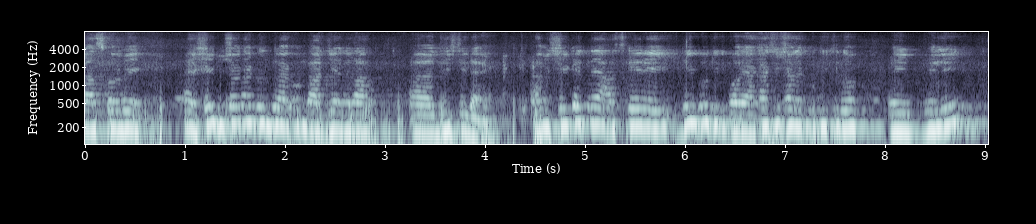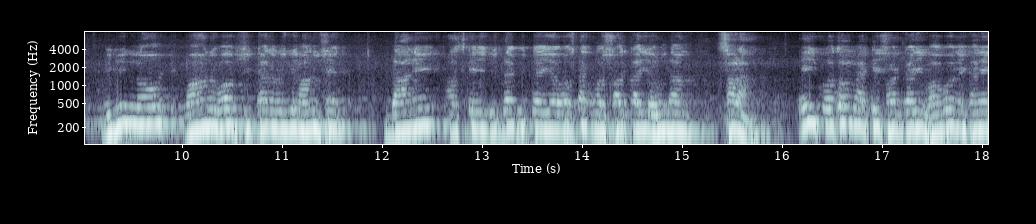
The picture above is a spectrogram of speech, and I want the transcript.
কাজ করবে সেই বিষয়টা কিন্তু এখন গার্জিয়ানেরা দৃষ্টি দেয়। আমি সেক্ষেত্রে আজকের এই দীর্ঘদিন পরে, একাশি সালে প্রতিষ্ঠিত এই বিল্ডিং, বিভিন্ন মহানুভব শিক্ষানুরাগী মানুষের দানে আজকে এই বিদ্যাপীঠটা এই অবস্থা কোনো সরকারি অনুদান ছাড়া। এই প্রথম একটি সরকারি ভবন এখানে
